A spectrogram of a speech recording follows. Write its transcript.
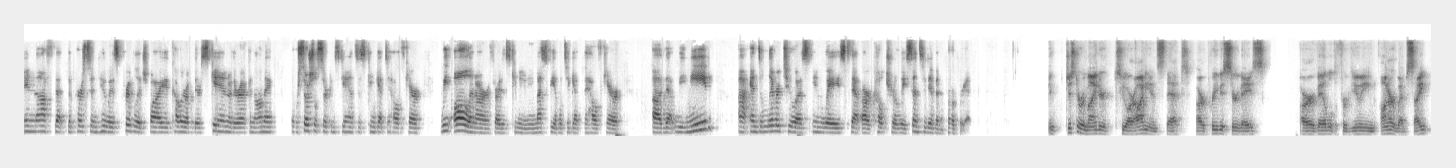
enough that the person who is privileged by the color of their skin or their economic or social circumstances can get to healthcare. We all in our arthritis community must be able to get the healthcare uh, that we need uh, and delivered to us in ways that are culturally sensitive and appropriate. And just a reminder to our audience that our previous surveys are available for viewing on our website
